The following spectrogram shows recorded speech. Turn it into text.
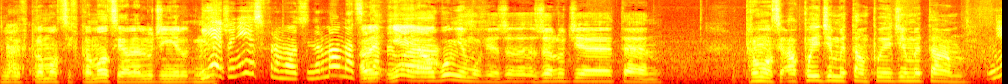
Niby w promocji, w promocji, ale ludzie nie... nie, Nie, to nie jest w promocji, normalna cena ale była. nie, ja ogólnie mówię, że, że ludzie ten... Promocja, a pojedziemy tam, pojedziemy tam. Nie,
